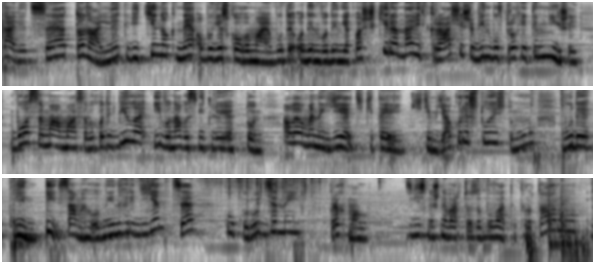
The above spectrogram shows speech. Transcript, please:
Далі це тональник. Відтінок не обов'язково має бути один в один, як ваша шкіра, навіть краще, щоб він був трохи темніший, бо сама маса виходить біла і вона висвітлює тон. Але у мене є тільки те, яким я користуюсь, тому буде він. І саме головний інгредієнт це кукурудзяний крахмал. Звісно ж, не варто забувати про тару і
